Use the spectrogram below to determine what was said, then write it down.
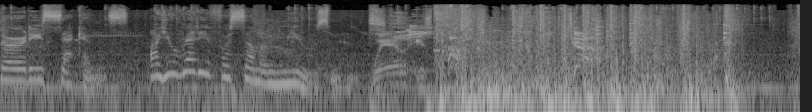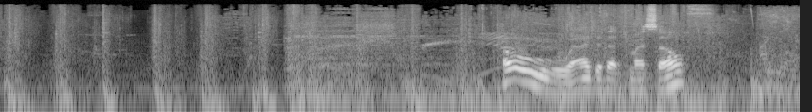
30 seconds. Are you ready for some amusement? Where is Oh, I did that to myself. Are you alright?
